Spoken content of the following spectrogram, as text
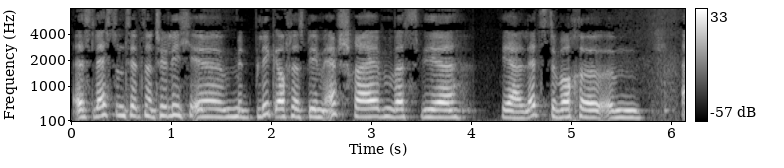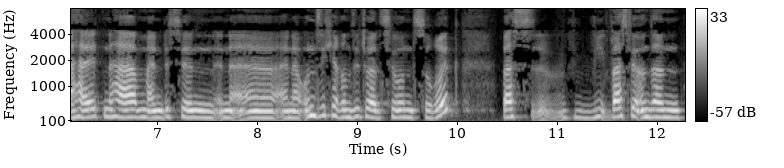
Es lässt uns jetzt natürlich äh, mit Blick auf das BMF-Schreiben, was wir ja letzte Woche ähm, erhalten haben, ein bisschen in äh, einer unsicheren Situation zurück, was, wie, was wir unseren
